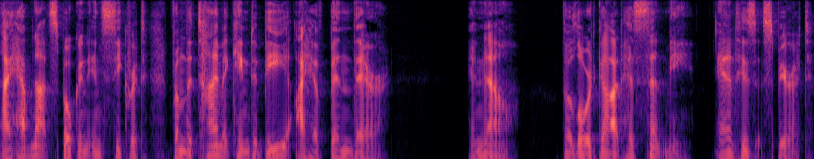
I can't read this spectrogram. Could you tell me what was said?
I have not spoken in secret. From the time it came to be, I have been there. And now, the Lord God has sent me and his Spirit.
